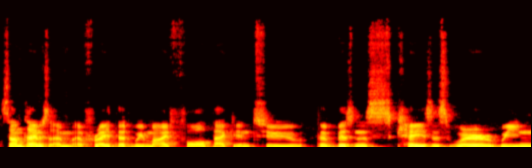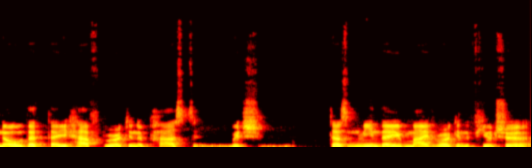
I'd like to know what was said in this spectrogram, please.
sometimes I'm afraid that we might fall back into the business cases where we know that they have worked in the past, which doesn't mean they might work in the future.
